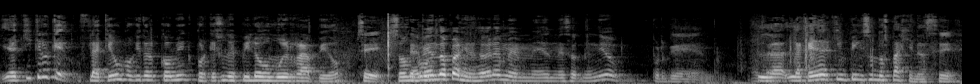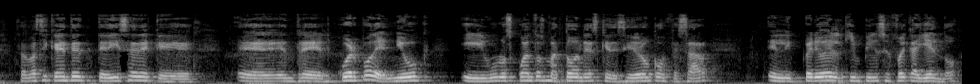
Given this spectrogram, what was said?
Y aquí creo que flaquea un poquito el cómic porque es un epílogo muy rápido. Sí, Son como- dos páginas. Ahora me, me, me sorprendió porque... o sea, La, la caída del Kingpin son dos páginas. Sí. O sea, básicamente te dice de que eh, entre el cuerpo de Nuke y unos cuantos matones que decidieron confesar, el imperio del Kingpin se fue cayendo,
